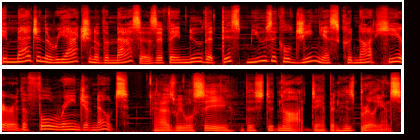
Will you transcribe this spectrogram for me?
Imagine the reaction of the masses if they knew that this musical genius could not hear the full range of notes. As we will see, this did not dampen his brilliance.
